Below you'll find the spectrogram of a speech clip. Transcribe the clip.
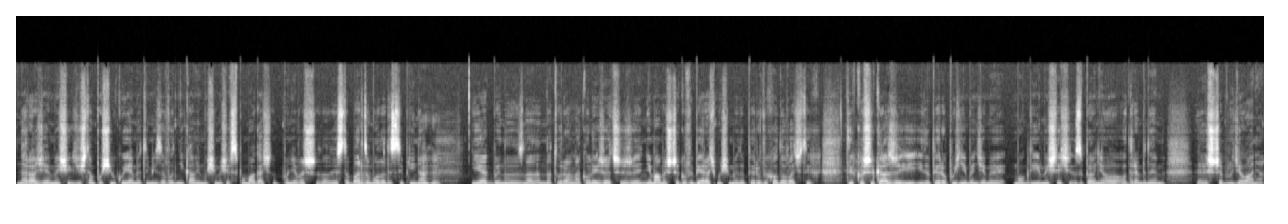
Na razie my się gdzieś tam posiłkujemy tymi zawodnikami, musimy się wspomagać, no, ponieważ no, jest to bardzo młoda dyscyplina. I jakby no, zna- naturalna kolej rzeczy, że nie mamy z czego wybierać, musimy dopiero wyhodować tych, tych koszykarzy i, i dopiero później będziemy mogli myśleć zupełnie o odrębnym e, szczeblu działania.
